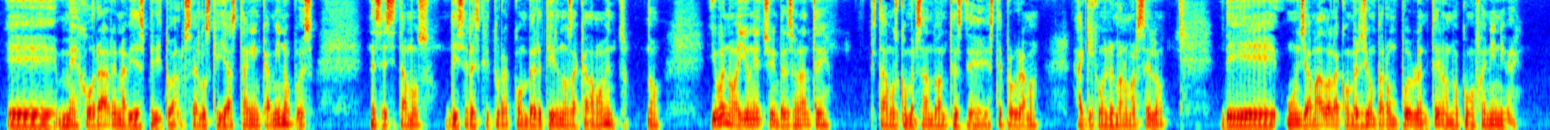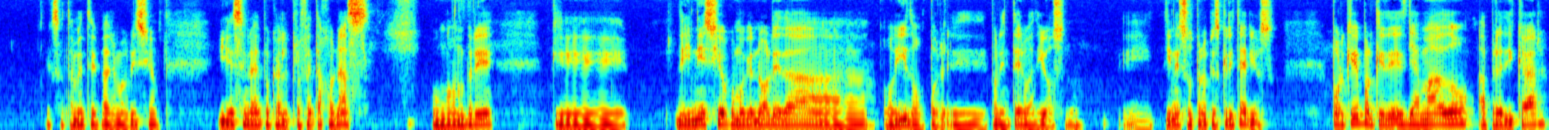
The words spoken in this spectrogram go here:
eh, mejorar en la vida espiritual. O sea, los que ya están en camino, pues necesitamos, dice la escritura, convertirnos a cada momento, ¿no? Y bueno, hay un hecho impresionante que estábamos conversando antes de este programa, aquí con el hermano Marcelo, de un llamado a la conversión para un pueblo entero, ¿no? Como fue Nínive. Exactamente, Padre Mauricio. Y es en la época del profeta Jonás, un hombre que de inicio como que no le da oído por, eh, por entero a Dios, ¿no? Y tiene sus propios criterios. ¿Por qué? Porque es llamado a predicar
